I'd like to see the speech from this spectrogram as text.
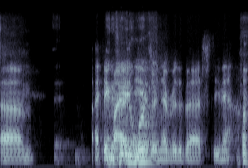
um, I think my ideas work... are never the best. You know.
